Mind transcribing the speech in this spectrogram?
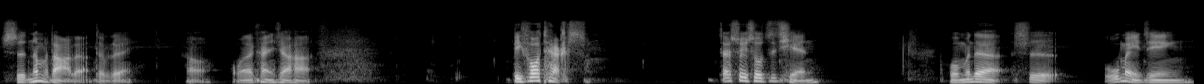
是那么大的，对不对？好，我们来看一下哈，before tax，在税收之前，我们的是五美金。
